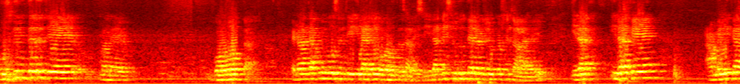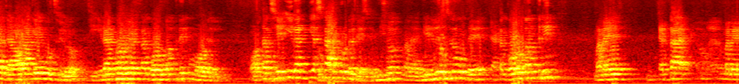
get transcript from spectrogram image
মুসলিমদের যে মানে গণহত্যা, এটা আপনি বলছেন যে ইরাকে গণহত্যা চালাইছে। ইরাকে শুধু তেলের জন্য সে চালায় ইরাক, ইরাকে আমেরিকা যাওয়ার আগে বলছিল যে ইরাক হবে একটা গণতান্ত্রিক মডেল অর্থাৎ সে ইরাক দিয়ে স্টার্ট করতে চাইছে। মিশর মানে মিডল ইস্টের মধ্যে একটা গণতান্ত্রিক মানে একটা মানে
